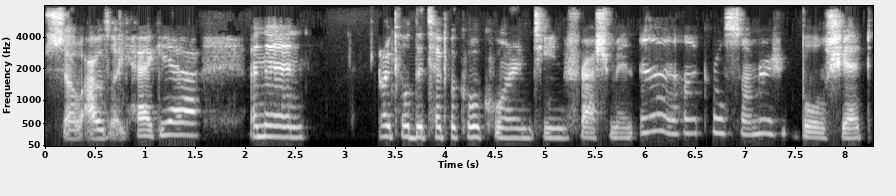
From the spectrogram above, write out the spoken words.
So I was like, heck yeah. And then I pulled the typical quarantine freshman, ah, hot girl summer bullshit,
